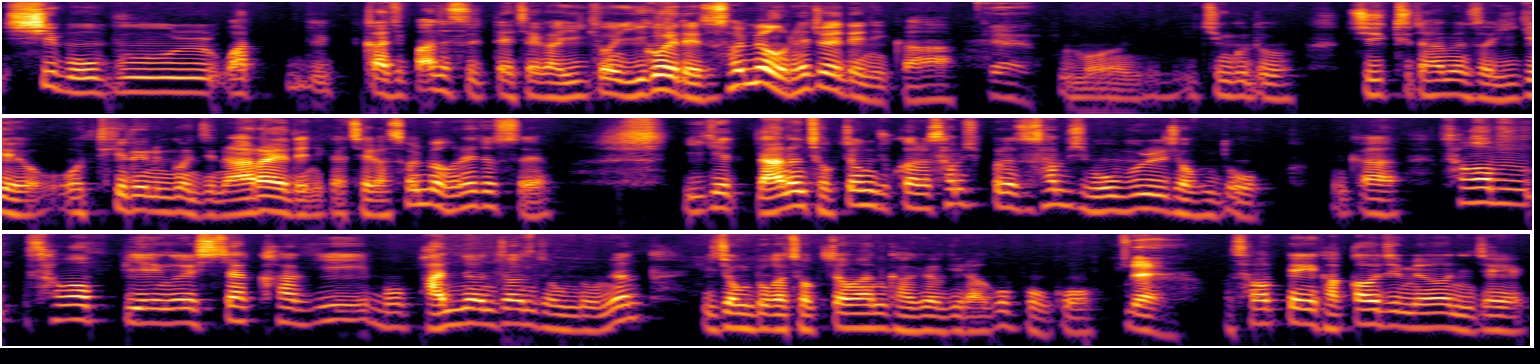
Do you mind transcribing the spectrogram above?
15불까지 빠졌을 때 제가 이거, 이거에 대해서 설명을 해줘야 되니까 네. 뭐 이 친구도 주식 투자하면서 이게 어떻게 되는 건지는 알아야 되니까 제가 설명을 해줬어요. 이게 나는 적정 주가를 30불에서 35불 정도 그러니까 상업 상업 비행을 시작하기 뭐 반년 전 정도면 이 정도가 적정한 가격이라고 보고 네. 상업 비행이 가까워지면 이제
